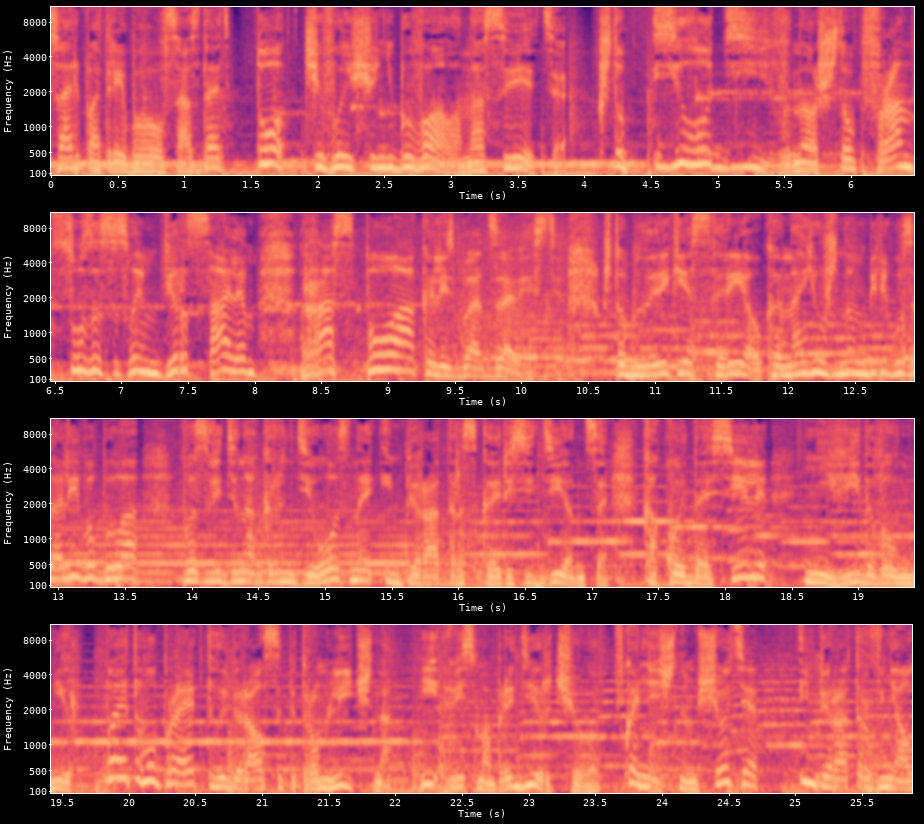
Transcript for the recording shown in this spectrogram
царь потребовал создать то, чего еще не бывало на свете. Чтоб зело дивно, чтоб французы со своим Версалем расплакались бы от зависти, чтобы на реке Стрелка на южном берегу залива была возведена грандиозная императорская резиденция, какой доселе не видывал мир. Поэтому проект выбирался Петром лично и весьма придирчиво. В конечном счете император внял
